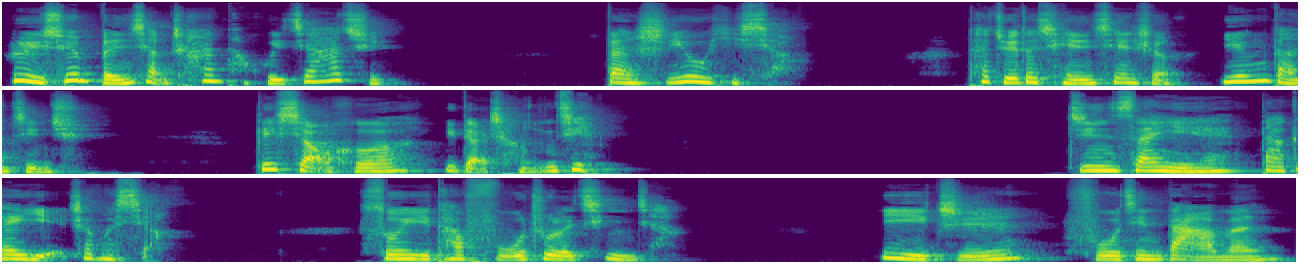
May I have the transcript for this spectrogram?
瑞轩本想搀他回家去，但是又一想，他觉得钱先生应当进去。给小何一点成绩。金三爷大概也这么想，所以他扶住了亲家，一直扶进大门。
